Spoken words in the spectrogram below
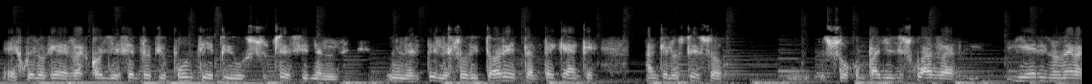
è quello che raccoglie sempre più punti e più successi nel, nelle, nelle, sue vittorie, tant'è che anche, anche lo stesso suo compagno di squadra ieri non era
